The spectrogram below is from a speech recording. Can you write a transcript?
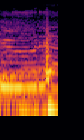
You. I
